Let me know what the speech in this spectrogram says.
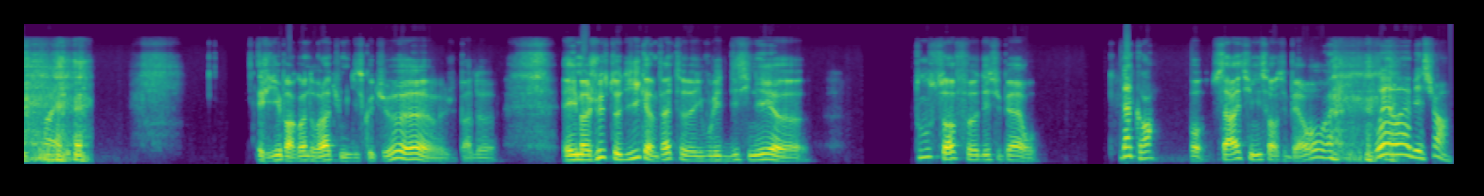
Ouais. et j'ai dit par contre, voilà, tu me dis ce que tu veux. Hein, pas de... Et il m'a juste dit qu'en fait, il voulait dessiner euh, tout sauf euh, des super-héros. D'accord. Bon, ça reste une histoire de super-héros. Hein. ouais, ouais, bien sûr.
